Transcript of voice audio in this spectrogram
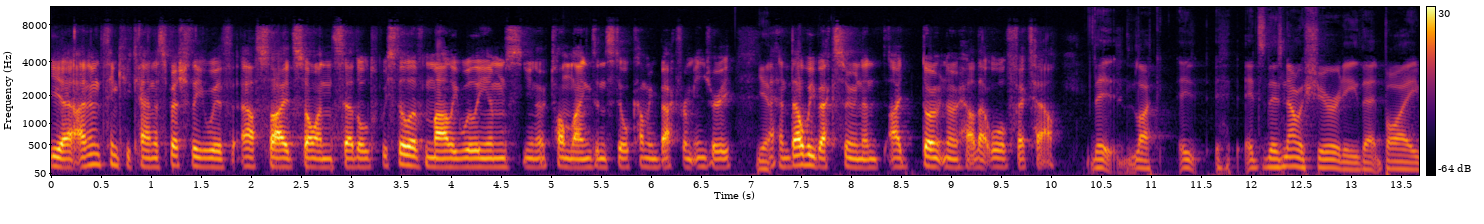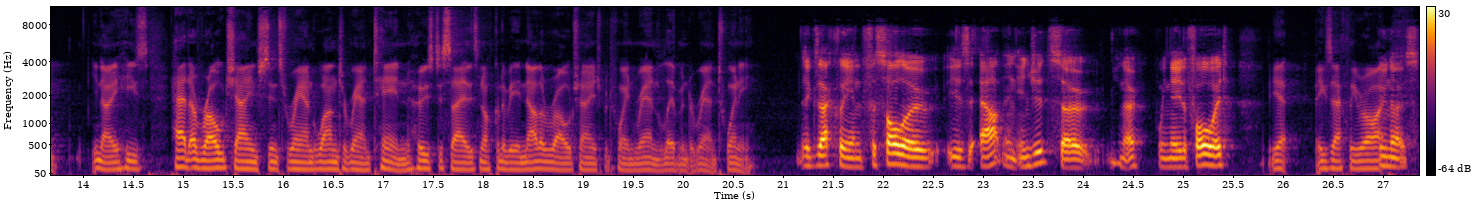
Yeah, I don't think you can, especially with our side so unsettled. We still have Marley Williams, you know, Tom Langdon still coming back from injury, Yeah. and they'll be back soon. And I don't know how that will affect Howe. they, like it, it's there's no assurity that by you know he's had a role change since round one to round ten. Who's to say there's not going to be another role change between round eleven to round twenty? Exactly, and Fasolo is out and injured, so you know we need a forward. Yeah, exactly right. Who knows?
